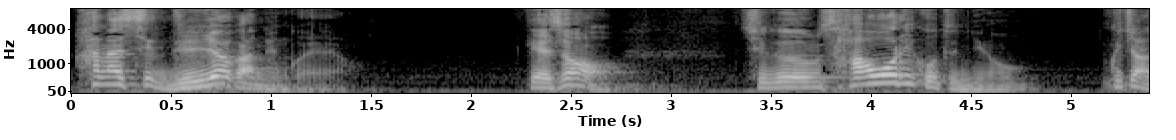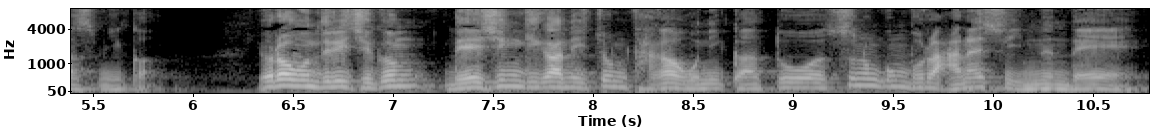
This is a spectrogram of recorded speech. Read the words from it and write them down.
하나씩 늘려가는 거예요. 그래서 지금 4월이거든요. 그렇지 않습니까? 여러분들이 지금 내신 기간이 좀 다가오니까 또 수능 공부를 안 할 수 있는데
